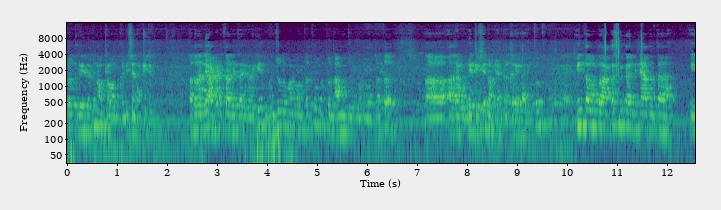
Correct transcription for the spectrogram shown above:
ಪ್ರಕ್ರಿಯೆಯಲ್ಲಿ ನಾವು ಕೆಲವೊಂದು ಕಂಡೀಷನ್ ಹಾಕಿದ್ದೀವಿ. ಅದರಲ್ಲಿ ಆಡಳಿತಾಧಿಕಾರಿಗಳಿಗೆ ಮಂಜೂರು ಮಾಡುವಂಥದ್ದು ಮತ್ತು ನಾಮಂಜೂರು ಮಾಡುವಂಥದ್ದು ಅದರ ಉಲ್ಲೇಖಿಸಿ ನಾವು ಟೆಂಡರ್ ಕರೆಯಲಾಗಿತ್ತು. ಇಂಥ ಒಂದು ಆಕಸ್ಮಿಕ ನಿನ್ನೆ ಆದಂಥ ಈ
